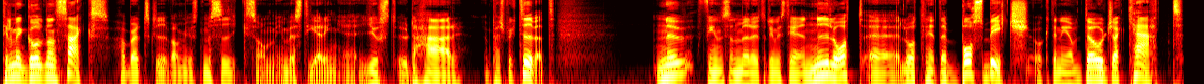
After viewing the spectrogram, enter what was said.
Till och med Goldman Sachs har börjat skriva om just musik som investering eh, just ur det här perspektivet. Nu finns en möjlighet att investera i en ny låt. Låten heter Boss Bitch och den är av Doja Cat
